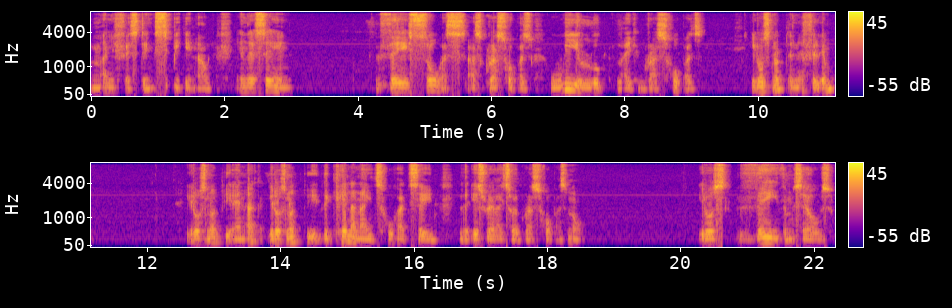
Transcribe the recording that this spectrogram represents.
manifesting, speaking out. And they're saying, they saw us as grasshoppers. We looked like grasshoppers. It was not the Nephilim. It was not the Anak. It was not the, the Canaanites who had said the Israelites were grasshoppers. No. It was they themselves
